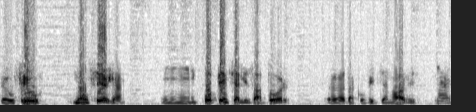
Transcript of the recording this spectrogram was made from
o frio não seja um potencializador da Covid-19, né?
